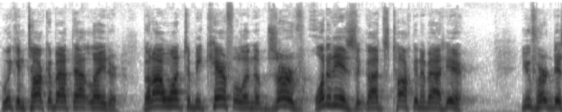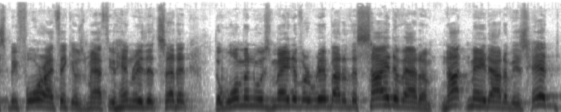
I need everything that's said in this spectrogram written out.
We can talk about that later. But I want to be careful and observe what it is that God's talking about here. You've heard this before. I think it was Matthew Henry that said it. The woman was made of a rib out of the side of Adam, not made out of his head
